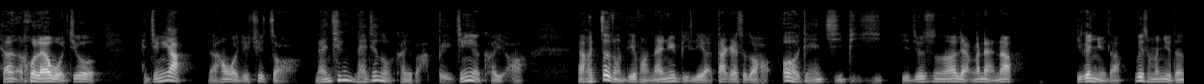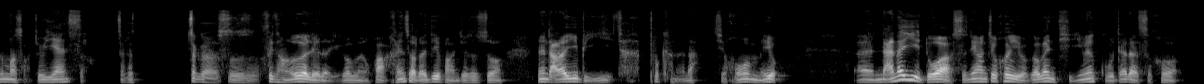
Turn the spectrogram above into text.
像后来我就很惊讶，然后我就去找南京，南京总可以吧？北京也可以啊。然后这种地方男女比例啊，大概是多少？二点几比一，也就是说两个男的，一个女的。为什么女的那么少？就淹死了。这个这个是非常恶劣的一个文化，很少的地方就是说能达到一比一，这是不可能的，几乎没有。呃，男的一多啊，实际上就会有个问题，因为古代的时候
